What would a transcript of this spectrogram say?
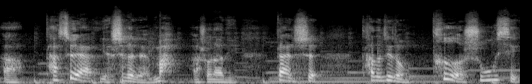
啊，他虽然也是个人吧，啊，说到底，但是他的这种特殊性、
